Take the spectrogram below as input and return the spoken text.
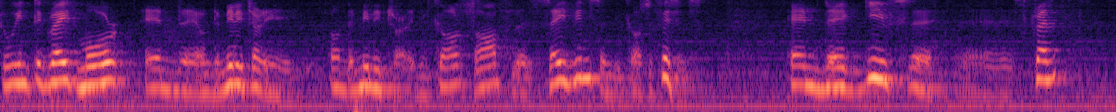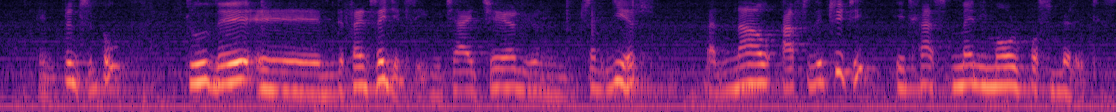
to integrate more in the, on the military on the military because of uh, savings and because of efficiency, and uh, gives strength in principle to the uh, defense agency, which I chaired during seven years. But now, after the treaty, it has many more possibilities.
